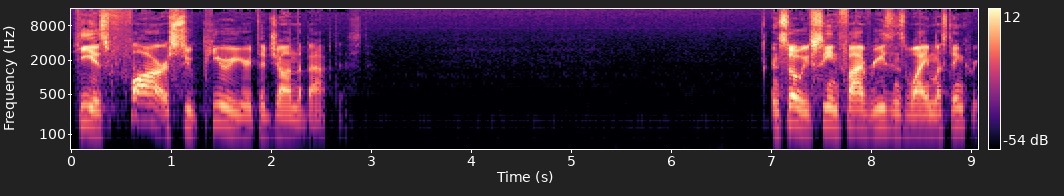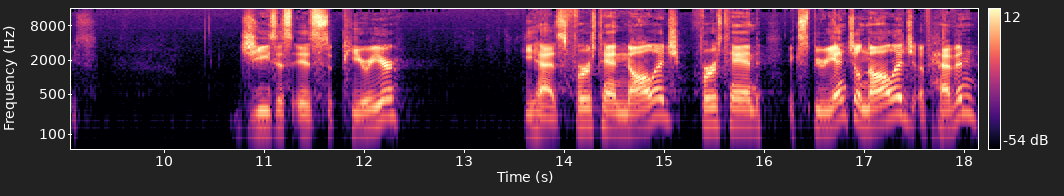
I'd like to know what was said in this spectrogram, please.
He is far superior to John the Baptist. And so we've seen five reasons why he must increase. Jesus is superior. He has firsthand knowledge, firsthand experiential knowledge of heaven.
